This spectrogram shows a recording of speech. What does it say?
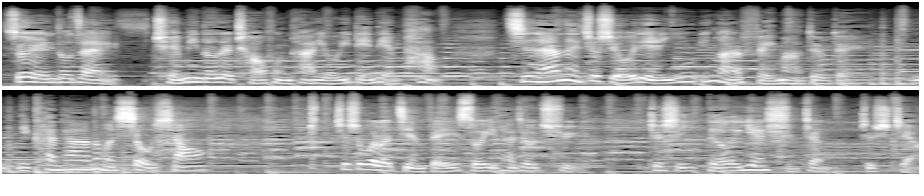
所有人都在全面都在嘲讽他有一点点胖。其实人家那就是有一点婴婴儿肥嘛，对不对？你看他那么瘦削，就是为了减肥，所以他就去，就是得了厌食症，就是这样。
